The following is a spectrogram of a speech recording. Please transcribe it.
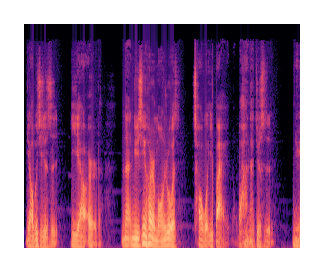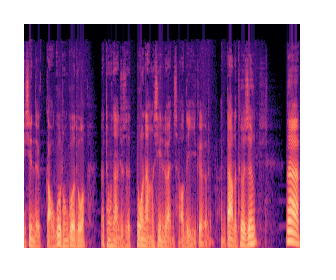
了不起就是一啊二的。那女性荷尔蒙如果超过一百，哇，那就是女性的睾固酮过多，那通常就是多囊性卵巢的一个很大的特征。那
